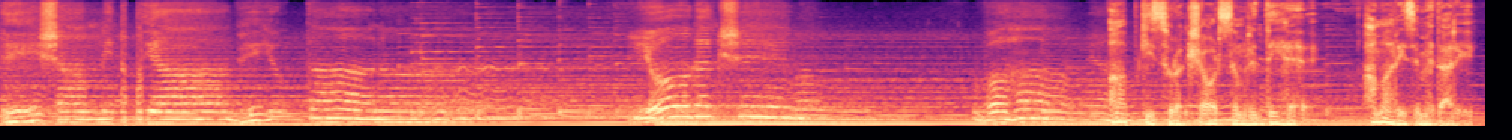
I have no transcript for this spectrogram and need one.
तेषां नित्याभियुक्तानां योगक्षेमं वहाम्यहम्। आपकी सुरक्षा और समृद्धि है हमारी ज़िम्मेदारी।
